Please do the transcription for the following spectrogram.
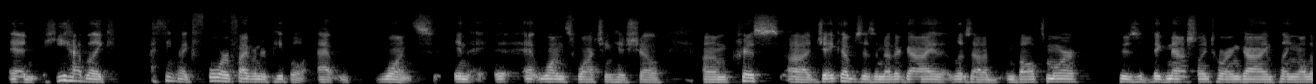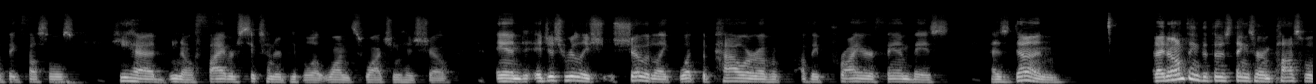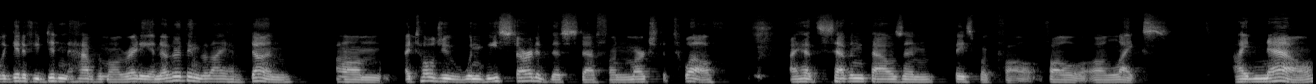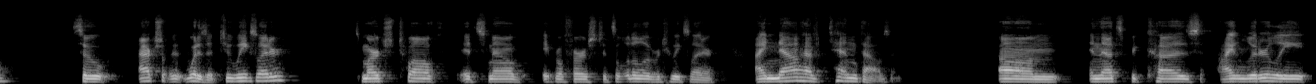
and he had like i think like four or five hundred people at once in at once watching his show. Um, chris uh, jacobs is another guy that lives out of in baltimore who's a big nationally touring guy and playing all the big festivals. He had you know five or six hundred people at once watching his show. And it just really sh- showed like what the power of a, of a prior fan base has done. But I don't think that those things are impossible to get if you didn't have them already. Another thing that I have done, um, I told you when we started this stuff on March the 12th, I had 7,000 Facebook follow, follow uh, likes. I now, so actually, what is it? Two weeks later? It's March 12th. It's now April 1st. It's a little over two weeks later. I now have 10,000. Um, and that's because I literally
